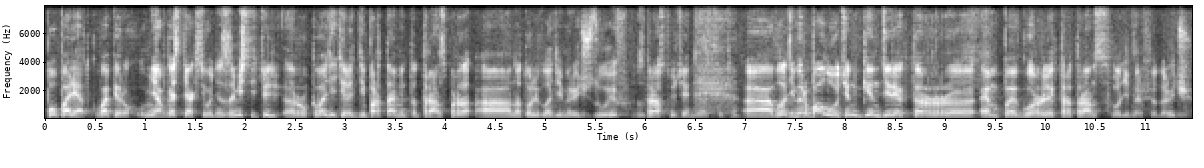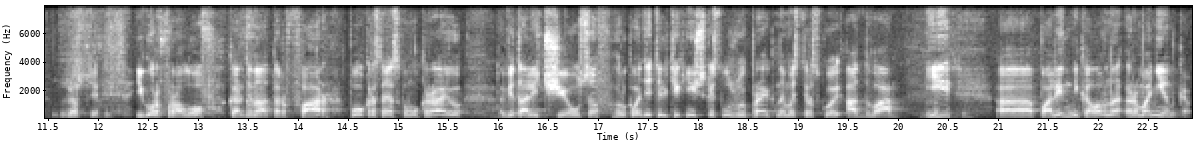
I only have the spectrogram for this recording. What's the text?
по порядку. Во-первых, у меня в гостях сегодня заместитель руководителя департамента транспорта э, Анатолий Владимирович Зуев. Здравствуйте. Здравствуйте. Э, Владимир Болотин, гендиректор э, МП Горэлектротранс. Владимир Федорович. Здравствуйте. Егор Фролов, координатор ФАР по Красноярскому краю. Виталий Чеусов, руководитель технической службы проектной мастерской А2. И э, Полина Николаевна Романенко,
